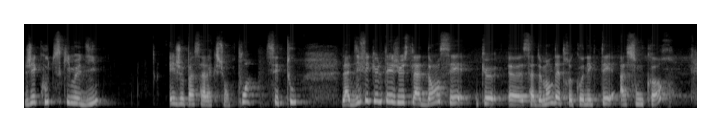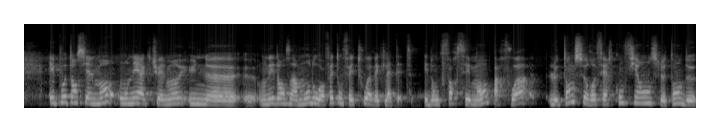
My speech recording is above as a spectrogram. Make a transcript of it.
J'écoute ce qu'il me dit et je passe à l'action. Point. C'est tout. La difficulté juste là-dedans, c'est que euh, ça demande d'être connecté à son corps et potentiellement, on est actuellement une, euh, on est dans un monde où en fait on fait tout avec la tête. Et donc forcément, parfois, le temps de se refaire confiance, le temps de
